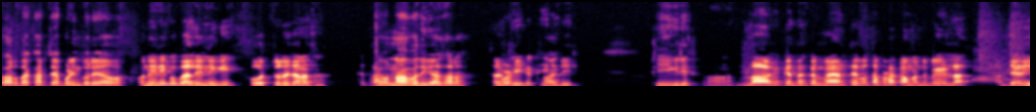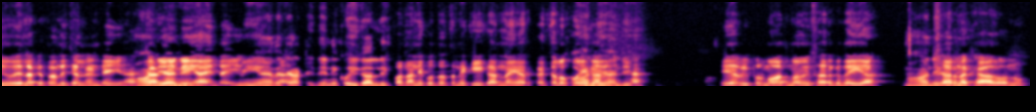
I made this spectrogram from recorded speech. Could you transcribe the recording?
ਘਰ ਦਾ ਖਰਚਾ ਬੜੀ ਤੁਰਿਆ ਵਾ। ਉਹ ਨਹੀਂ ਨਹੀਂ ਕੋਈ ਗੱਲ ਹੀ ਨਹੀਂਗੀ ਹੋਰ ਝੁਲੇ ਜਾਣਾ ਸਾਂ ਝੋਨਾ ਵਧੀਆ ਸਰ। ਚੱਲ ਠੀਕ ਹੈ ਠੀਕ ਹੈ ਹਾਂਜੀ। ਠੀਕ ਜੇ। ਹਾਂ ਲਾ ਕੇ ਕਿਦਾਂ ਕੰਬਾਈਨ ਤੇ ਉਹ ਤਾਂ ਬੜਾ ਕੰਮ ਨਿਬੇੜ ਲਾ। ਦੇਣੀ ਵੇਲਾ ਕਿਦਾਂ ਦੀ ਚੱਲਣ ਡਈ ਹੈ ਹਾਂਜੀ, ਹਾਂਜੀ। ਨਹੀਂ ਆਇਂਦਾ ਹੀ ਆ। ਮੀਂਹ ਆਇਆ ਤੇ ਹੈਂ? ਝਾਟੀ ਨਹੀਂ ਨਹੀਂ ਕੋਈ ਗੱਲ ਨਹੀਂ ਪਤਾ ਨਹੀਂ ਕੁਦਰਤ ਨੇ ਕੀ ਕਰਨਾ ਯਾਰ। ਕਿ ਚਲੋ ਕੋਈ ਹਾਂਜੀ, ਗੱਲ ਹਾਂਜੀ। ਨਹੀਂ ਹੈ? ਇਹ ਆ ਵੀ ਪ੍ਰਮਾਤਮਾ ਵੀ ਸਰਗਦਾ ਹੀ ਆ। ਹਾਂਜੀ ਸਾਰਿਆਂ ਦਾ ਹਾਂਜੀ। ਖਿਆਲ ਉਹਨੂੰ।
